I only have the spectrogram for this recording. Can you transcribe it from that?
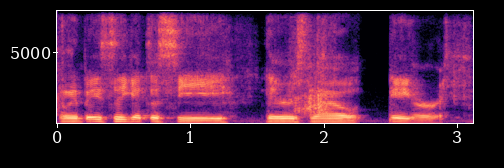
and we basically get to see there is now a Earth,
